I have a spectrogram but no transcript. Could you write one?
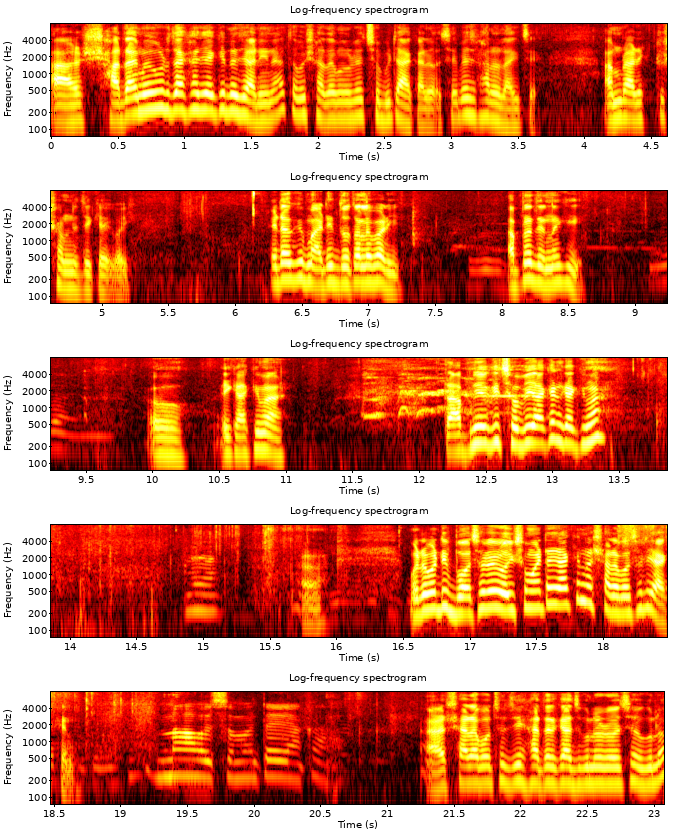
আর সাদা ময়ূর দেখা যায় কিনা জানি না, তবে সাদা ময়ূরের ছবিটা আঁকা রয়েছে। বেশ ভালো লাগছে। আমরা আরেকটু সামনে দিকে এগোই। এটাও কি মাটির দোতলা বাড়ি? আপনাদের নাকি? ও, এই কাকিমা তা আপনিও কি ছবি আঁকেন কাকিমা? হ্যাঁ। মোটামুটি বছরের ওই সময়টাই আঁকেন না সারা বছরই আঁকেন? না ওই সময়টাই আঁকা আর সারা বছর যে হাতের কাজগুলো রয়েছে ওগুলো?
